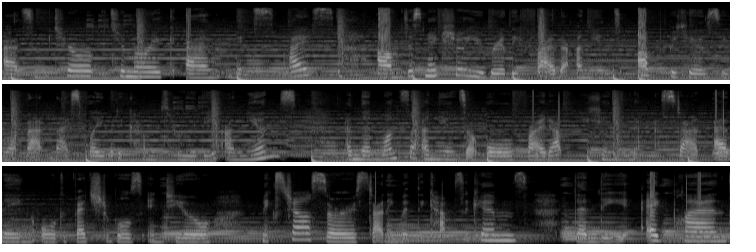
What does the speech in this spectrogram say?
add some turmeric and mixed spice. Um, just make sure you really fry the onions up because you want that nice flavor to come through the onions. And then once the onions are all fried up, you can start adding all the vegetables into your mixture. So starting with the capsicums, then the eggplant,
